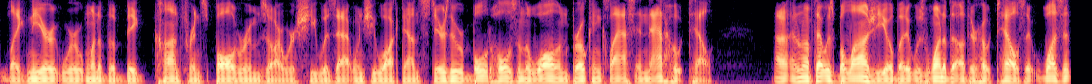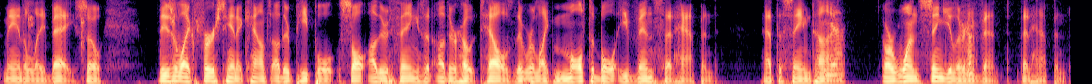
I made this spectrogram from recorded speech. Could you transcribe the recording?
like near where one of the big conference ballrooms are, where she was at when she walked downstairs. There were bullet holes in the wall and broken glass in that hotel. I don't, know if that was Bellagio, but it was one of the other hotels. It wasn't Mandalay Bay. So these are like firsthand accounts. Other people saw other things at other hotels. There were like multiple events that happened at the same time, Yeah. or one singular Yeah. event that happened.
